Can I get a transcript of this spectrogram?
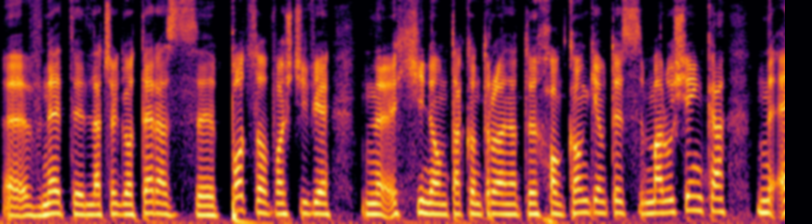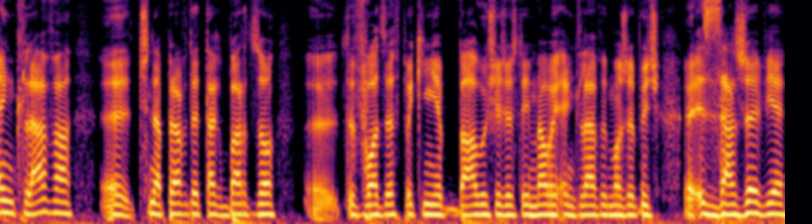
e, wnet. Dlaczego teraz, e, po co właściwie Chinom ta kontrola nad Hongkongiem? To jest malusieńka enklawa. Czy naprawdę tak bardzo władze w Pekinie bały się, że z tej małej enklawy może być zarzewie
